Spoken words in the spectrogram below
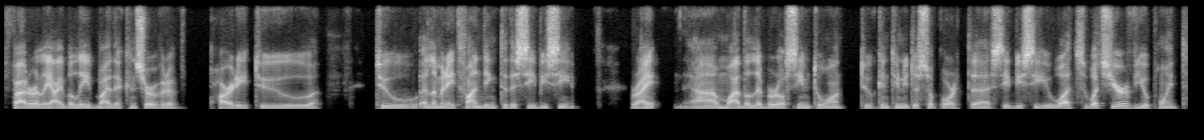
federally, I believe, by the Conservative Party to to eliminate funding to the CBC, right? Um, while the Liberals seem to want to continue to support the CBC. What's what's your viewpoint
